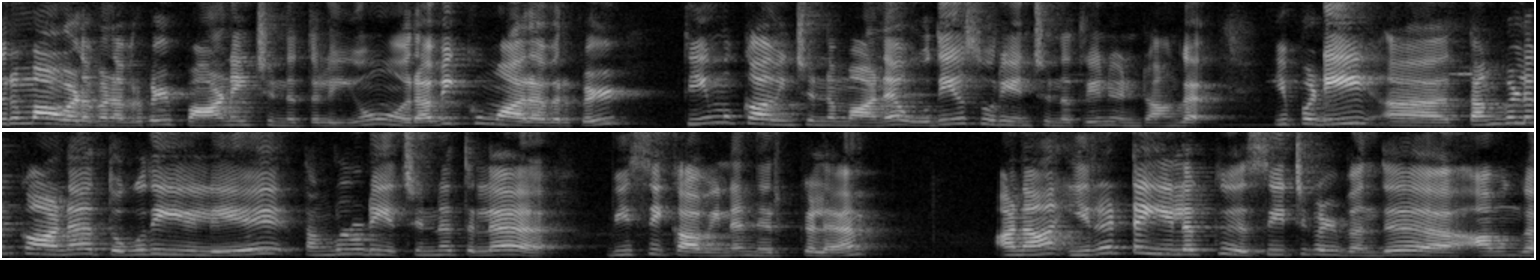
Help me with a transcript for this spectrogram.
திருமாவளவன் அவர்கள் பானை சின்னத்திலையும் ரவிக்குமார் அவர்கள் திமுகவின் சின்னமான உதயசூரியன் சின்னத்திலையும் நின்றாங்க. இப்படி தங்களுக்கான தொகுதியிலேயே தங்களுடைய சின்னத்தில் விசிகாவினர் நிற்கல. ஆனால் இரட்டை இலக்கு சீட்டுகள் வந்து அவங்க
